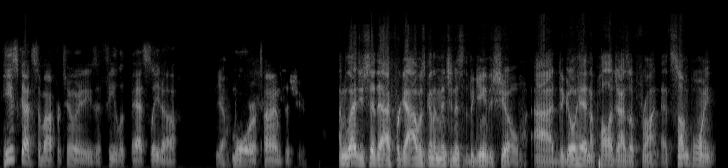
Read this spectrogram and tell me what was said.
he's got some opportunities if he bats leadoff. Yeah, more times this year. I'm glad you said that. I forgot I was going to mention this at the beginning of the show. Uh, to go ahead and apologize up front. At some point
